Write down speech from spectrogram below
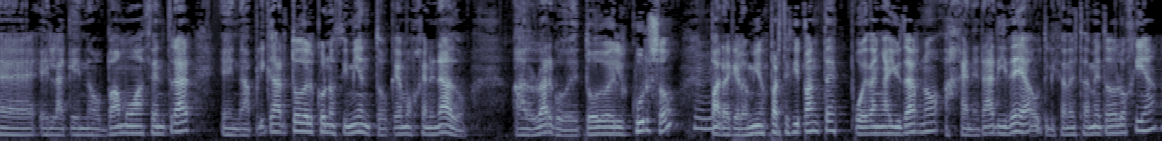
eh, en la que nos vamos a centrar en aplicar todo el conocimiento que hemos generado a lo largo de todo el curso para que los mismos participantes puedan ayudarnos a generar ideas utilizando esta metodología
